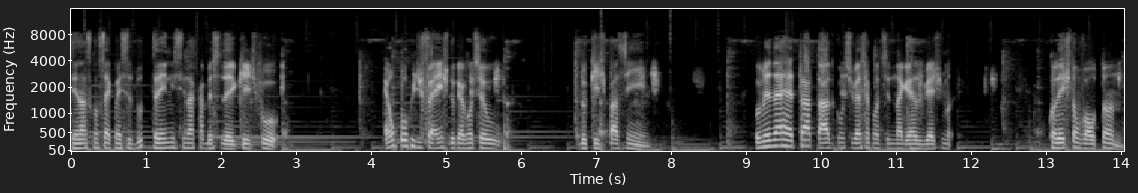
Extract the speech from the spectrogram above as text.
Tendo as consequências do treino em si na cabeça dele, que, tipo. É um pouco diferente do que aconteceu. Do que, tipo assim Pelo menos é retratado como se tivesse acontecido na Guerra do Vietnã. Quando eles estão voltando.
